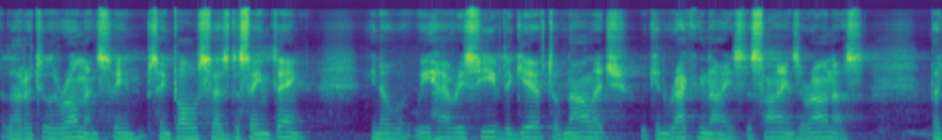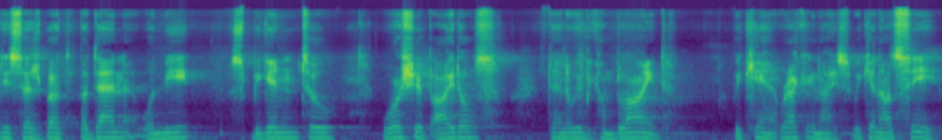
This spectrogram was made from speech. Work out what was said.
letter to the Romans, St. Paul says the same thing. You know, we have received the gift of knowledge. We can recognize the signs around us. But he says, but, but then when we begin to worship idols, then we become blind. We can't recognize, we cannot see.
